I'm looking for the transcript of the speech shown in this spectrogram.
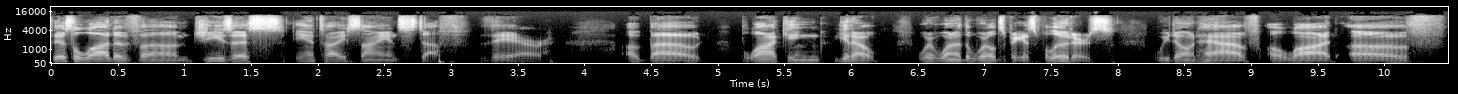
there's a lot of um, Jesus anti-science stuff there about blocking. You know, we're one of the world's biggest polluters. We don't have a lot of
